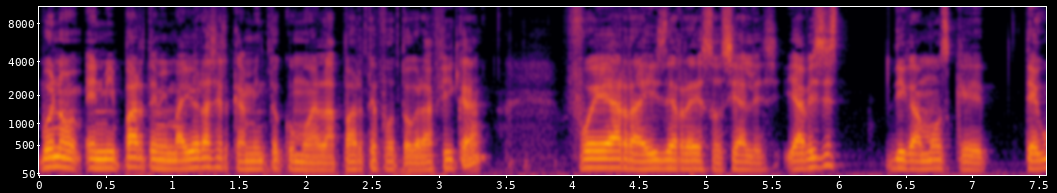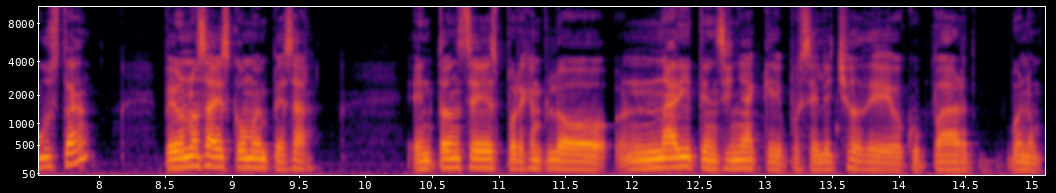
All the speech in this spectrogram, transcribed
bueno, en mi parte, mi mayor acercamiento como a la parte fotográfica fue a raíz de redes sociales y a veces digamos que te gusta, pero no sabes cómo empezar. Entonces, por ejemplo, nadie te enseña que pues el hecho de ocupar, bueno,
